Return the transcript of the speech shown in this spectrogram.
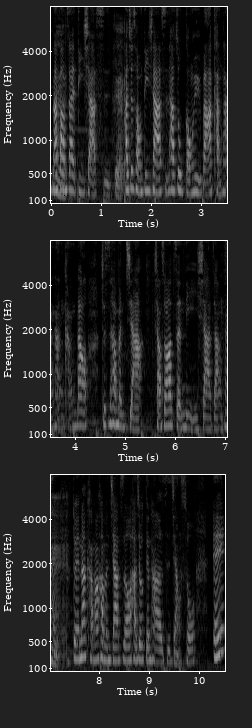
那放在地下室，嗯对他就从地下室，他住公寓，把它扛扛扛扛到就是他们家，想说要整理一下这样子，对，那扛到他们家之后，他就跟他儿子讲说，哎，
